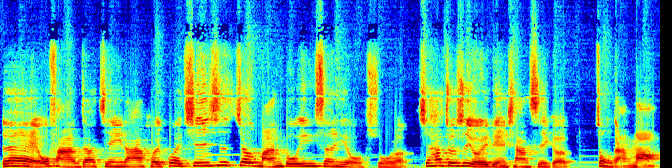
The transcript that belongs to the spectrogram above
对我反而比较建议大家回归，其实是就蛮多医生也有说了，其实它就是有一点像是一个重感冒。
